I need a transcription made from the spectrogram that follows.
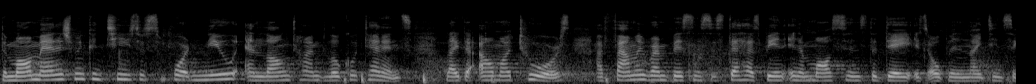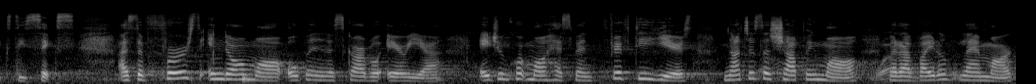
The mall management continues to support new and long-time local tenants like the Alma Tours, a family-run business that has been in the mall since the day it opened in 1966. As the first indoor mall opened in the Scarborough area, Agincourt Mall has spent 50 years not just a shopping mall, but a vital landmark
